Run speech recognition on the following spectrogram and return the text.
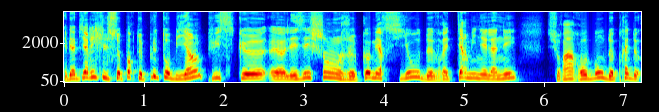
Eh bien Pierrick, il se porte plutôt bien puisque euh, les échanges commerciaux devraient terminer l'année sur un rebond de près de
